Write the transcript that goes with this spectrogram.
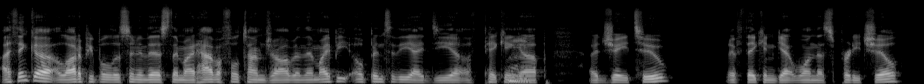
I think uh, a lot of people listening to this, they might have a full time job and they might be open to the idea of picking Mhm. up a J2 if they can get one that's pretty chill,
